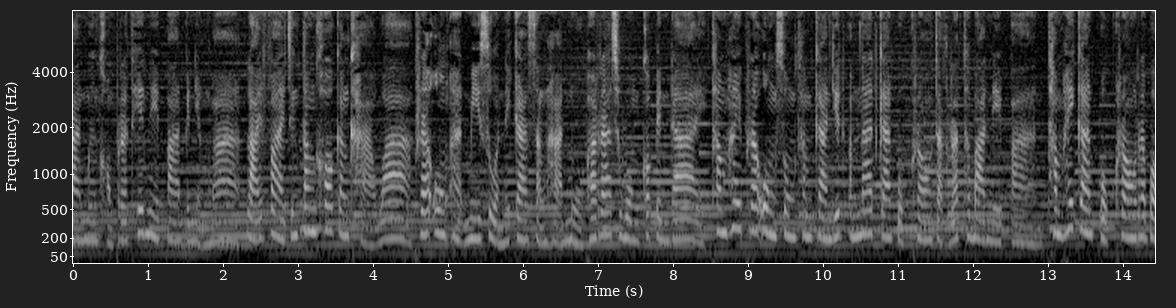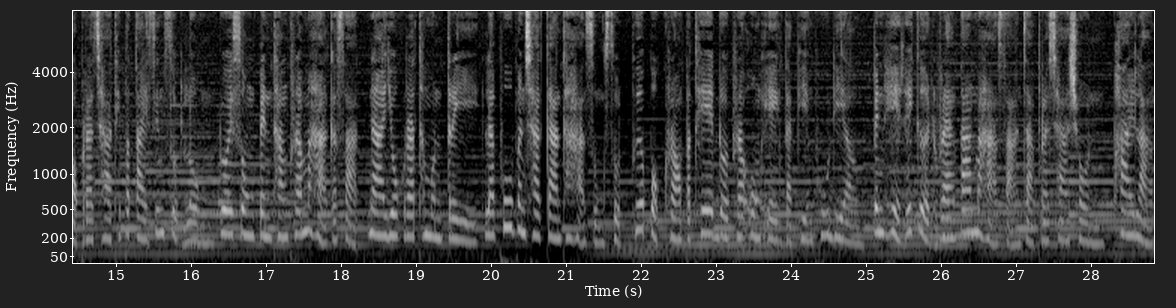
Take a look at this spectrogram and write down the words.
การเมืองของประเทศทศเนปาลเป็นอย่างมาก หลายฝ่ายจึงตั้งข้อกังขาว่า พระองค์อาจมีส่วนในการสังหารหมู่พระราชวงศ์ก็เป็นได้ทำให้พระองค์ทรงทำการยึดอำนาจการปกครองจากรัฐบาลเนปาล ทำให้การปกครองระบอบประชาธิปไตยสิ้นสุดลง โดยทรงเป็นทั้งพระมหากษัตริย์ นายกรัฐมนตรี และผู้บัญชาการทหารสูงสุด เพื่อปกครองประเทศโดยพระองค์เองแต่เพียงผู้เดียว เป็นเหตุให้เกิดแรงต้านมหาศาลจากประชาชน ภายหลัง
